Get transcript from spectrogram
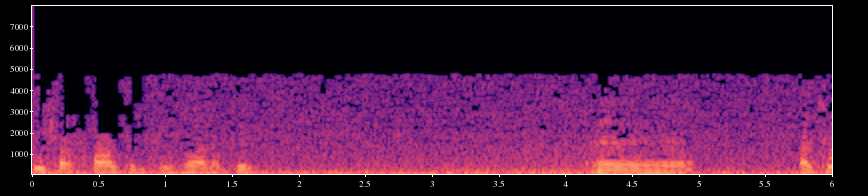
يشرف حاكم في ذلك أتو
